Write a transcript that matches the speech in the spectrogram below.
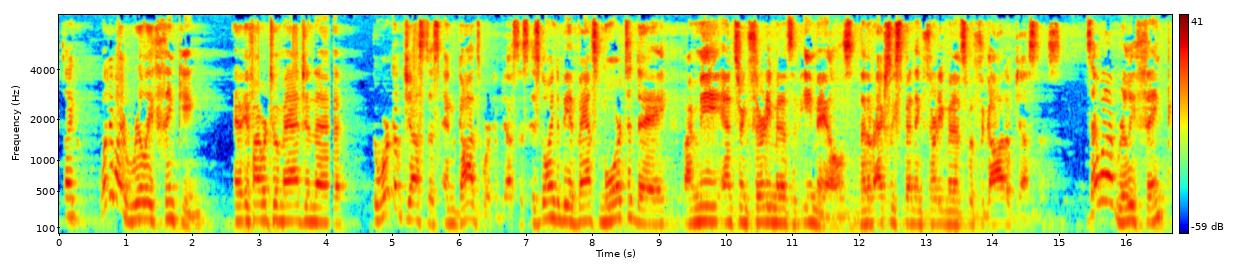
It's like, what am I really thinking if I were to imagine that the work of justice and God's work of justice is going to be advanced more today by me answering 30 minutes of emails than of actually spending 30 minutes with the God of justice. Is that what I really think?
